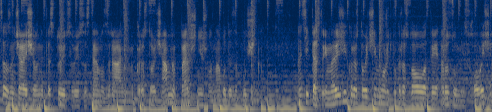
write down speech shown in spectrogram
Це означає, що вони тестують свою систему з реальними користувачами, перш ніж вона буде запущена. На цій тестовій мережі користувачі можуть використовувати розумні сховища,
